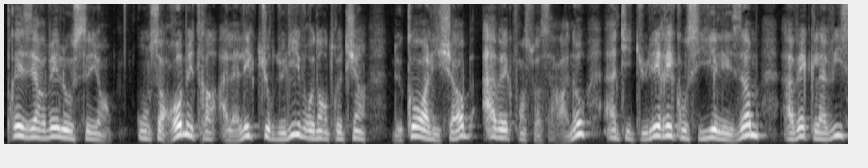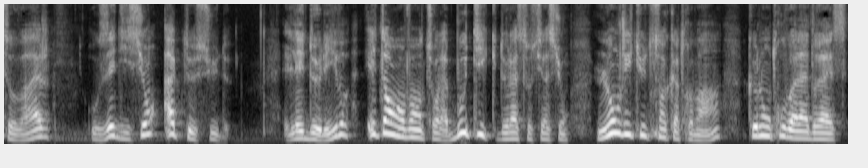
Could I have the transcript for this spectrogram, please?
préserver l'océan. On s'en remettra à la lecture du livre d'entretien de Coralie Schaub avec François Sarano intitulé Réconcilier les hommes avec la vie sauvage aux éditions Actes Sud les deux livres étant en vente sur la boutique de l'association Longitude 181 que l'on trouve à l'adresse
